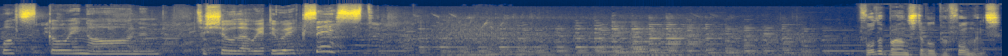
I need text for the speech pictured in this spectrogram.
what's going on and to show that we do exist. For the Barnstaple performance,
